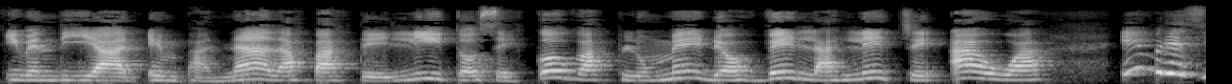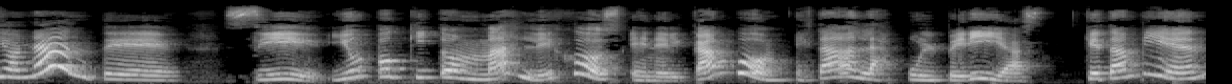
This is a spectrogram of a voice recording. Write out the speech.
y vendían empanadas, pastelitos, escobas, plumeros, velas, leche, agua. ¡Impresionante! Sí, y un poquito más lejos, en el campo, estaban las pulperías, que también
